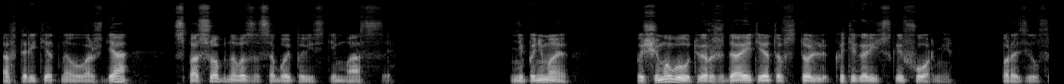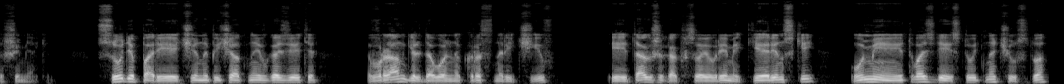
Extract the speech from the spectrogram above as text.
авторитетного вождя, способного за собой повести массы. — Не понимаю, — Почему вы утверждаете это в столь категорической форме? — поразился Шемякин. Судя по речи, напечатанной в газете, Врангель довольно красноречив, и так же, как в свое время Керенский, умеет воздействовать на чувства.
